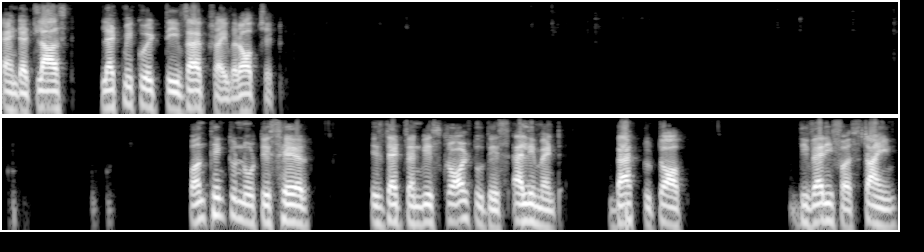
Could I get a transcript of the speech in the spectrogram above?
And at last, let me quit the WebDriver object. One thing to notice here is that when we scroll to this element back to top the very first time,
